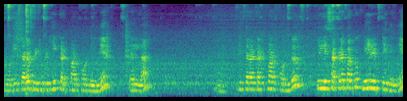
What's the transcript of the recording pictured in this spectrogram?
ನೋಡಿ, ಈ ಥರ ಬಿಡಿ ಬಿಡಿ ಕಟ್ ಮಾಡ್ಕೊಂಡಿನಿ. ಎಲ್ಲ. ಈ ಥರ ಕಟ್ ಮಾಡಿಕೊಂಡು ಇಲ್ಲಿ ಸಕ್ಕರೆ ಪಾಕಕ್ಕೆ ನೀರು ಇಟ್ಟಿದ್ದೀನಿ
